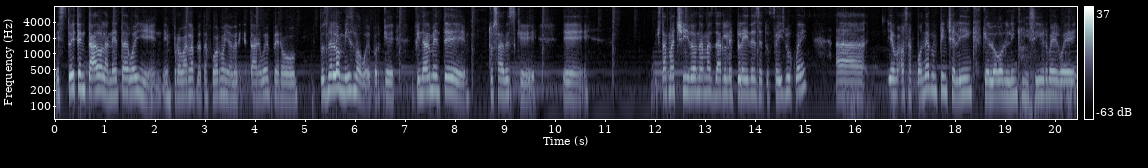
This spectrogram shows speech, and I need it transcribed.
Estoy tentado, la neta, güey, en, probar la plataforma y a ver qué tal, güey, pero pues no es lo mismo, güey, porque finalmente tú sabes que eh, está más chido nada más darle play desde tu Facebook, güey, o sea, poner un pinche link que luego el link ni sirve, güey.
